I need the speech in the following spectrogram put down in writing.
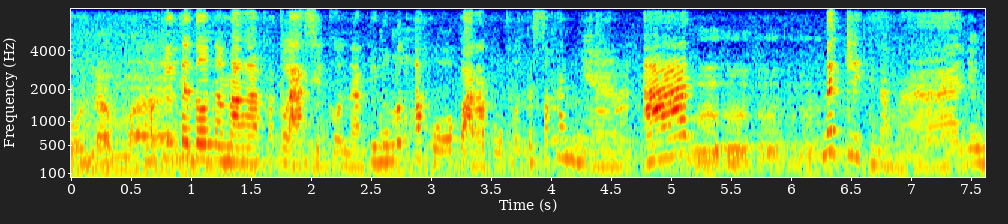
Oo naman. makita doon ng mga kaklase ko na kinulot ako para pupunta sa kanya. At Mm, mm, mm, mm. nag-click naman. Yung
